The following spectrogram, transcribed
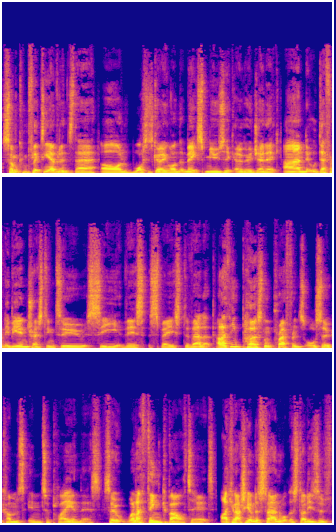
some conflicting evidence there on what is going on that makes music ergogenic, and it will definitely be interesting to see this space develop. And I think personal preference also comes into play in this. So when I think about it, I can actually understand what the studies have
